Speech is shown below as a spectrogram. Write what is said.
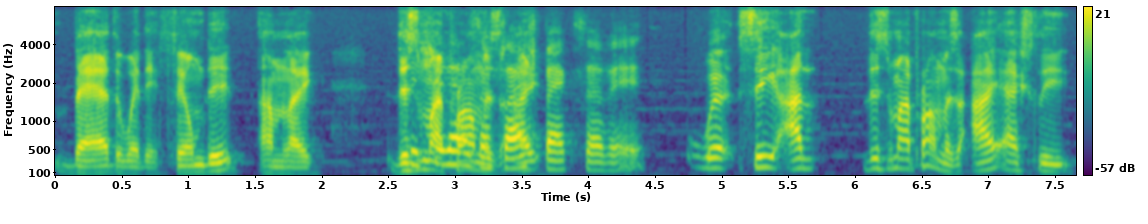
bad the way they filmed it. I'm like, this is my problem. some Is I, flashbacks of it. well, see, I this is my problem is I actually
